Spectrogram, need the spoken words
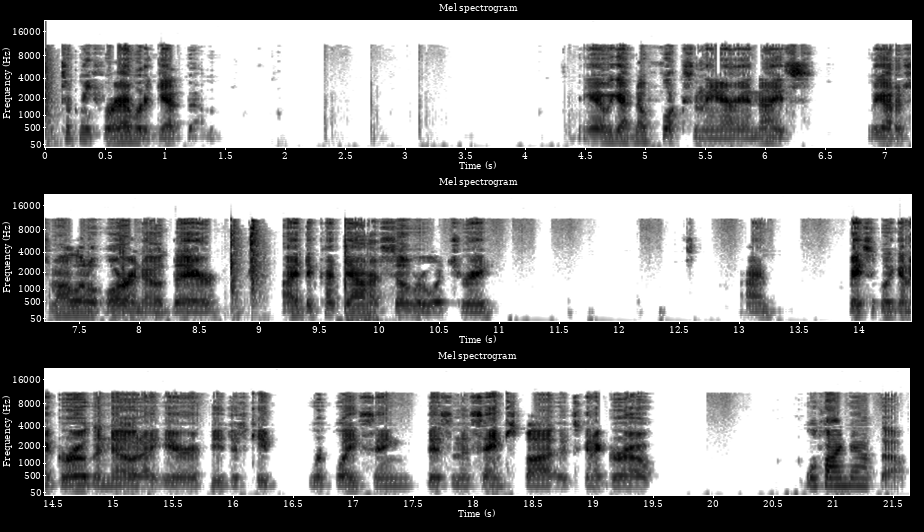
It took me forever to get them. Yeah, we got no flux in the area. Nice. We got a small little aura node there. I had to cut down our silverwood tree. I'm basically going to grow the node. I hear if you just keep replacing this in the same spot, it's going to grow. We'll find out, though.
